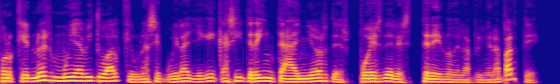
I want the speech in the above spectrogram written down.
porque no es muy habitual que una secuela llegue casi 30 años después del estreno de la primera parte.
